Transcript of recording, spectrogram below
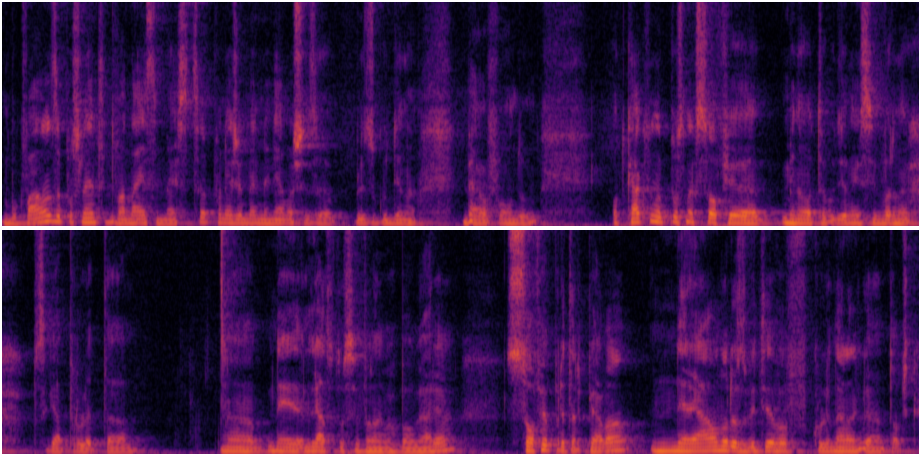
Буквално за последните 12 месеца, понеже мен ме нямаше за близо година, бях в Лондон. Откакто напуснах София миналата година и се върнах сега пролета, а, не, лятото се върнах в България, София претърпява нереално развитие в кулинарна гледна точка.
